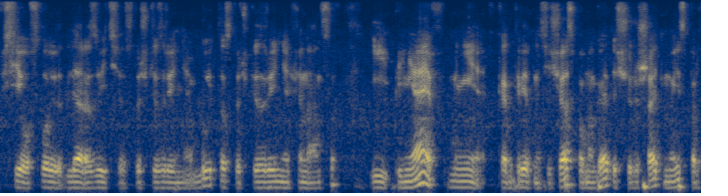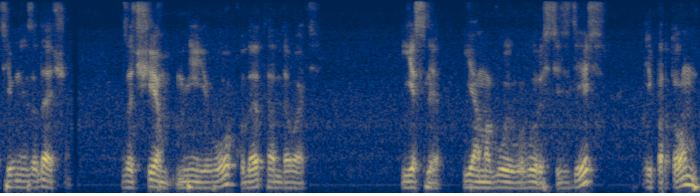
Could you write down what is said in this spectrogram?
все условия для развития с точки зрения быта, с точки зрения финансов. И Пеняев мне конкретно сейчас помогает еще решать мои спортивные задачи. Зачем мне его куда-то отдавать? Если я могу его вырастить здесь и потом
